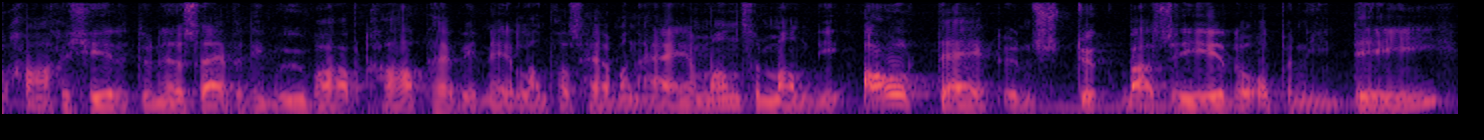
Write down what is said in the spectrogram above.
geëngageerde toneelschrijver die we überhaupt gehad hebben in Nederland was Herman Heijermans. Een man die altijd een stuk baseerde op een idee,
